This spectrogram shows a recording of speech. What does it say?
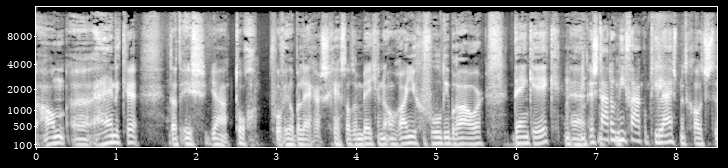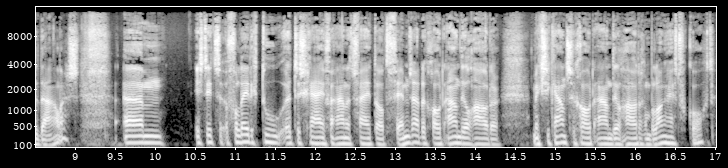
Han uh, Heineken, dat is ja toch voor veel beleggers geeft dat een beetje een oranje gevoel, die brouwer, denk ik. er staat ook niet vaak op die lijst met grootste dalers. Um, is dit volledig toe te schrijven aan het feit dat FEMSA, de groot aandeelhouder, Mexicaanse groot aandeelhouder, een belang heeft verkocht?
